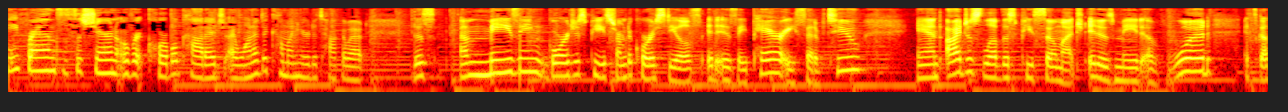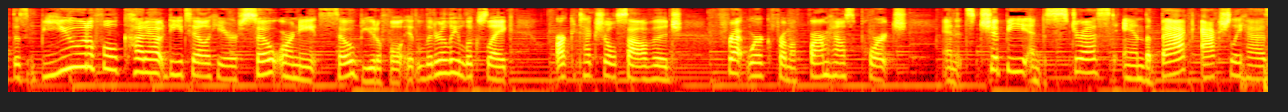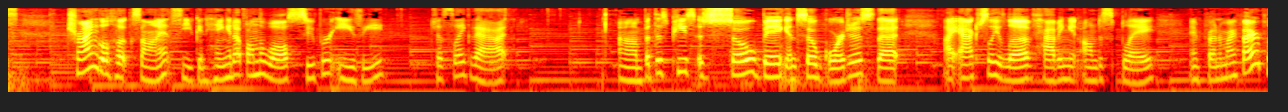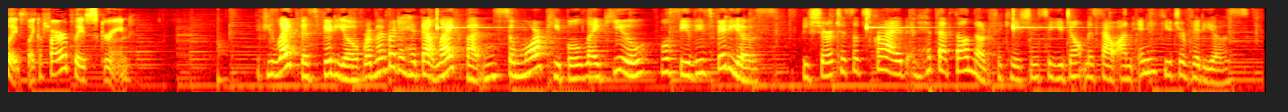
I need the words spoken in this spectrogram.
Hey friends, this is Sharon over at Corbel Cottage. I wanted to come on here to talk about this amazing, gorgeous piece from Decor Steals. It is a pair, a set of two, and I just love this piece so much. It is made of wood. It's got this beautiful cutout detail here, so ornate, so beautiful. It literally looks like architectural salvage, fretwork from a farmhouse porch, and it's chippy and distressed, and the back actually has triangle hooks on it so you can hang it up on the wall super easy just like that. Um, but this piece is so big and so gorgeous that I actually love having it on display in front of my fireplace, like a fireplace screen. If you like this video, remember to hit that like button so more people like you will see these videos. Be sure to subscribe and hit that bell notification so you don't miss out on any future videos.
